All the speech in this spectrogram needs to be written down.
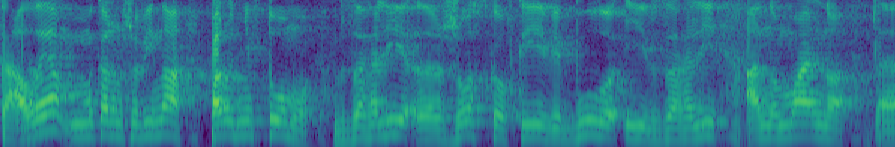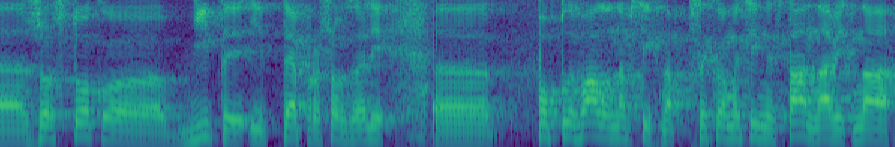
Так, Але ми кажемо, що війна пару днів тому взагалі е, жорстко в Києві було і взагалі аномально жорстоко діти і те, про що взагалі. е, Повпливало на всіх, на психоемоційний стан, навіть на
